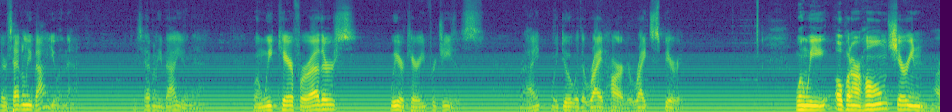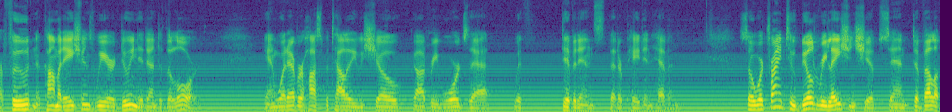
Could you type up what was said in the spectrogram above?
There's heavenly value in that. There's heavenly value in that. When we care for others, we are caring for Jesus, right? We do it with a right heart, a right spirit. When we open our homes, sharing our food and accommodations, we are doing it unto the Lord. And whatever hospitality we show, God rewards that with dividends that are paid in heaven. So we're trying to build relationships and develop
